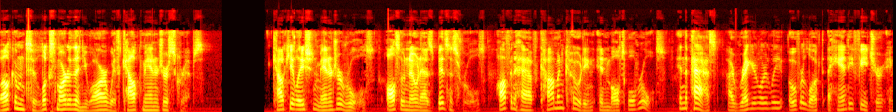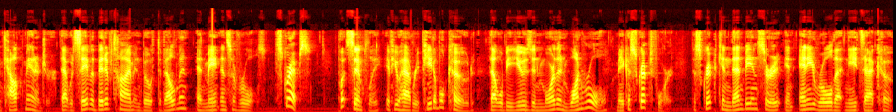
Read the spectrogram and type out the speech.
Welcome to Look Smarter Than You Are with Calc Manager scripts. Calculation Manager rules, also known as business rules, often have common coding in multiple rules. In the past, I regularly overlooked a handy feature in Calc Manager that would save a bit of time in both development and maintenance of rules. Scripts. Put simply, if you have repeatable code that will be used in more than one rule, make a script for it. The script can then be inserted in any rule that needs that code.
